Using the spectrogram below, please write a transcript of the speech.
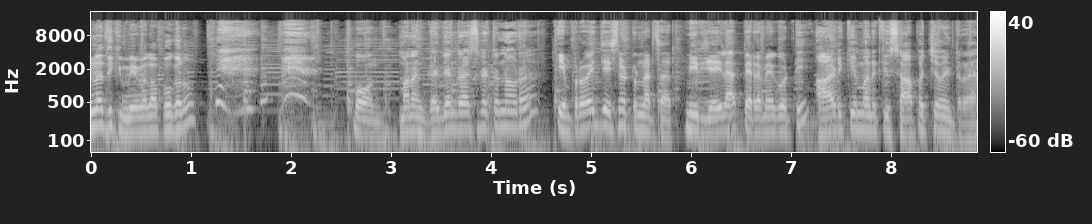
నదికి మేమెలా పోగలం? బాగుంది. మనం గదిని రాసినట్టున్నావురా? ఇంప్రవైజ్ చేసినట్టున్నారు సార్. మీరు జైలా పెరమే కొట్టి. ఆడికి మనకి సాపత్యం ఏంట్రా?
